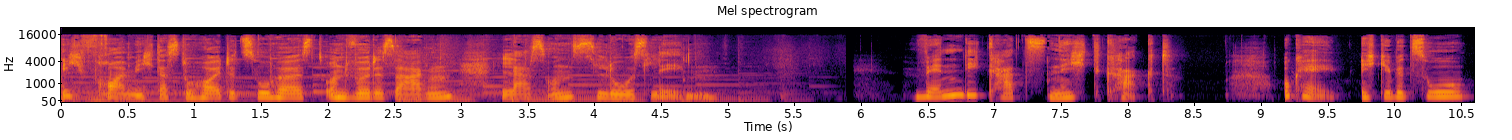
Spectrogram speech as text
Ich freue mich, dass du heute zuhörst und würde sagen, lass uns loslegen. Wenn die Katz nicht kackt. Okay, ich gebe zu,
